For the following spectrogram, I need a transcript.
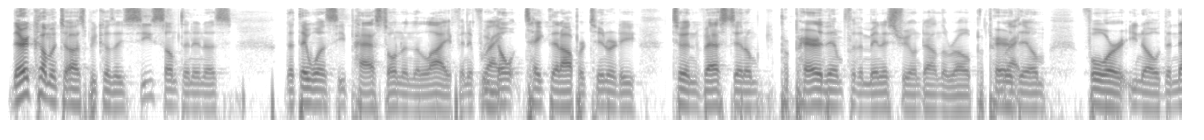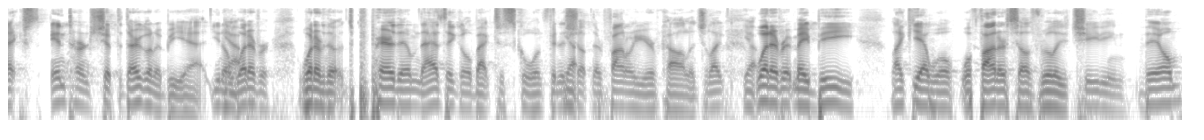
They're coming to us because they see something in us that they want to see passed on in their life. And if we Right. don't take that opportunity to invest in them, prepare them for the ministry on down the road, prepare Right. them for you know the next internship that they're going to be at, you know Yeah. whatever whatever the, to prepare them as they go back to school and finish Yep. up their final year of college, like Yep. whatever it may be. Like yeah, we'll we'll find ourselves really cheating them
